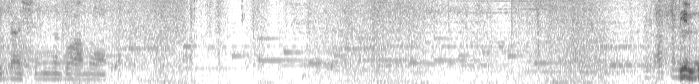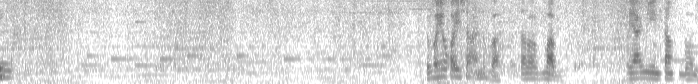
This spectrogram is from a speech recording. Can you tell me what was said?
Uy Dash, ano nagawa mo? Heal. Lumayo kayo sa ano ba? Sa mob. Kaya nyo yung tank doon.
